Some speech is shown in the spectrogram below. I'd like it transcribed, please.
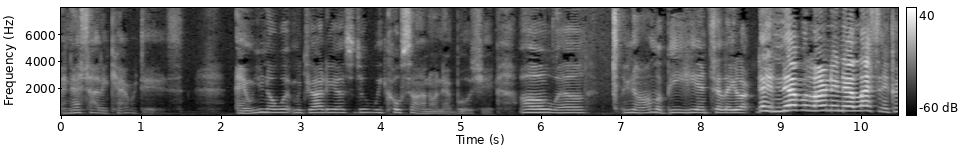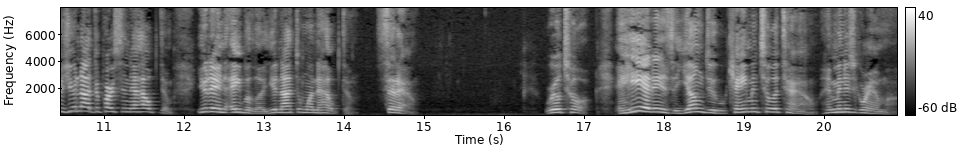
And that's how their character is. And you know what majority of us do? We co-sign on that bullshit. Oh, well, you know, I'm to be here until they learn. They're never learning their lesson because you're not the person to help them. You're the enabler. You're not the one to help them. Sit down. Real talk. And here it is, a young dude came into a town, him and his grandma.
